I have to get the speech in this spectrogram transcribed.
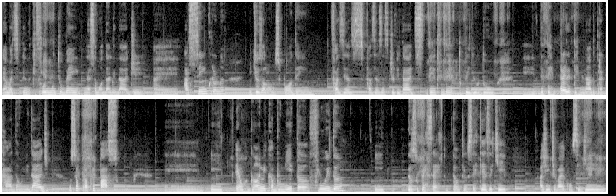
É uma disciplina que flui muito bem nessa modalidade é, assíncrona, em que os alunos podem fazer as, fazer as atividades dentro de, do período é, pré-determinado para cada unidade, no seu próprio passo. É, e é orgânica, bonita, fluida e deu super certo. Então, eu tenho certeza que a gente vai conseguir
